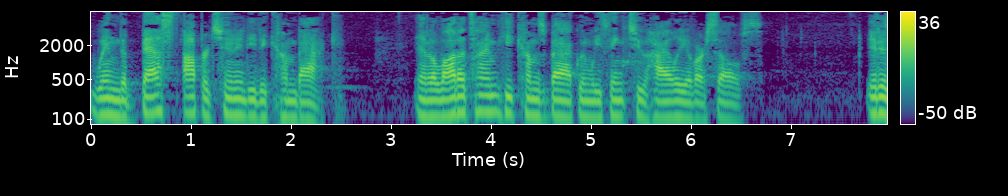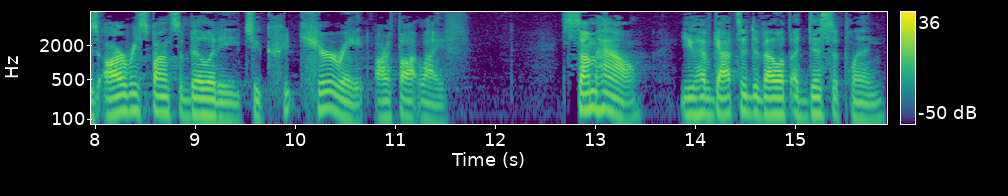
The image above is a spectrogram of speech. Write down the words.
when the best opportunity to come back. And a lot of time he comes back when we think too highly of ourselves. It is our responsibility to curate our thought life. Somehow you have got to develop a discipline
